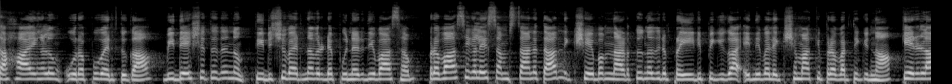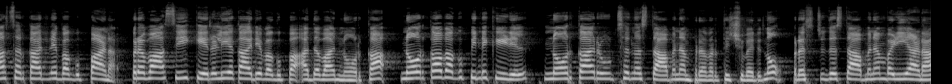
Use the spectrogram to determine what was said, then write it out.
സഹായങ്ങളും ഉറപ്പുവരുത്തുക വിദേശത്തു നിന്നും തിരിച്ചു വരുന്നവരുടെ പുനരധിവാസം പ്രവാസികളെ സംസ്ഥാനത്ത് നിക്ഷേപം നടത്തുന്നതിന് പ്രേരിപ്പിക്കുക എന്നിവ ലക്ഷ്യമാക്കി പ്രവർത്തിക്കുന്ന കേരള സർക്കാരിന്റെ വകുപ്പാണ് പ്രവാസി കേരളീയകാര്യ വകുപ്പ് അഥവാ നോർക്ക. നോർക്ക വകുപ്പിന്റെ കീഴിൽ നോർക്ക റൂട്ട്സ് എന്ന സ്ഥാപനം പ്രവർത്തിച്ചു വരുന്നു. പ്രസ്തുത സ്ഥാപനം വഴിയാണ്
